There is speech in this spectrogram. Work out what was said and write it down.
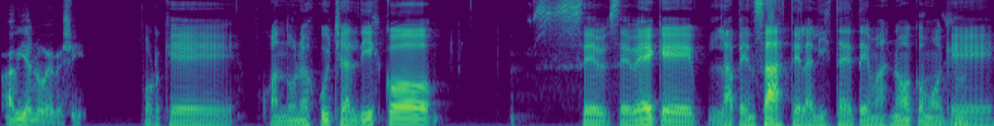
había nueve, sí. porque cuando uno escucha el disco se, se ve que la pensaste la lista de temas, ¿no? Como que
